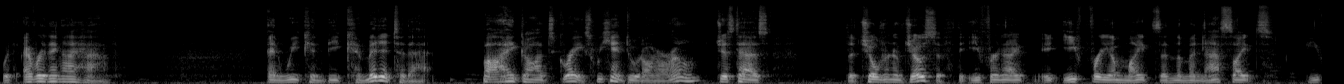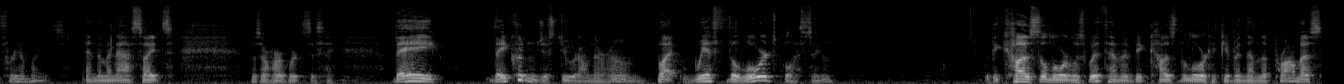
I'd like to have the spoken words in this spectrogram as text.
with everything I have. And we can be committed to that by God's grace. We can't do it on our own, just as the children of Joseph, the Ephraimites and the Manassites, Ephraimites and the Manassites, those are hard words to say. They they couldn't just do it on their own, but with the Lord's blessing, because the Lord was with them and because the Lord had given them the promise,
